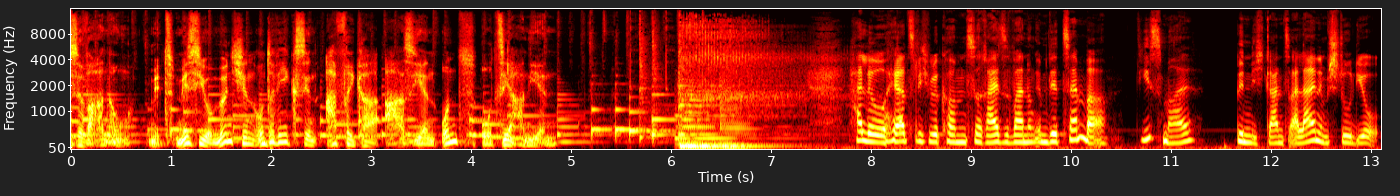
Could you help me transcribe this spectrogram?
Reisewarnung mit Missio München unterwegs in Afrika, Asien und Ozeanien. Hallo, herzlich willkommen zur Reisewarnung im Dezember. Diesmal bin ich ganz allein im Studio.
